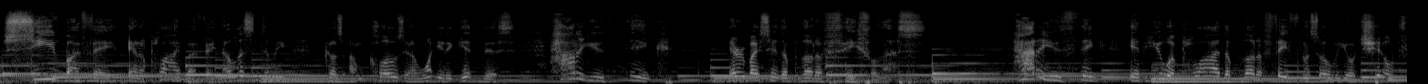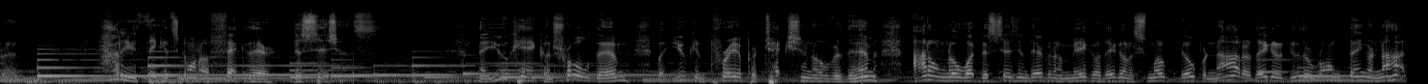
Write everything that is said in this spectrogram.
received by faith and applied by faith. Now, listen to me because I'm closing. I want you to get this. How do you think Everybody say the blood of faithfulness. How do you think if you apply the blood of faithfulness over your children, how do you think it's going to affect their decisions? Now, you can't control them, but you can pray a protection over them. I don't know what decision they're going to make. Are they going to smoke dope or not? Are they going to do the wrong thing or not?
